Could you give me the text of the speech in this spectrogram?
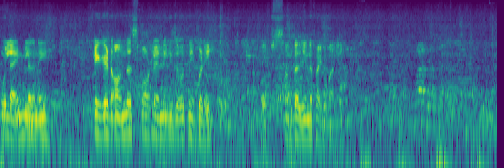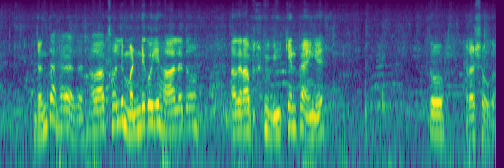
वो लाइन में लगने की टिकट ऑन द स्पॉट लेने की ज़रूरत नहीं पड़ी। ओप्स अंकल जी ने फाइट मार ली। जनता है वैसे। अब आप समझ लीजिए मंडे को ये हाल है तो अगर आप वीकेंड पे आएँगे तो रश होगा।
